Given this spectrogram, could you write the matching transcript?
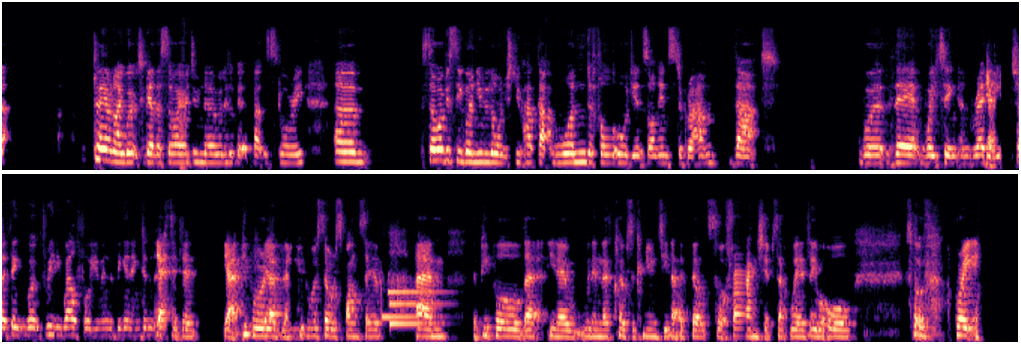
Claire and I work together, so I do know a little bit about the story. Um, so obviously when you launched you had that wonderful audience on instagram that were there waiting and ready yeah. which i think worked really well for you in the beginning didn't it yes it did yeah people were lovely people were so responsive um the people that you know within the closer community that i built sort of friendships up with they were all sort of great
